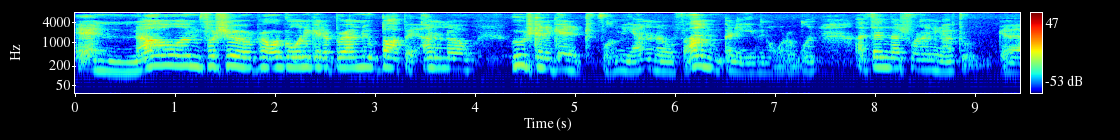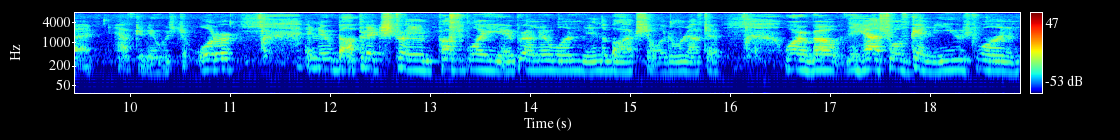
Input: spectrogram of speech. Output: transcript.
And now I'm for sure probably going to get a brand new Bop It. I don't know who's going to get it for me. I don't know if I'm going to even order one. I think that's what I'm going to have to uh, have to do is to order a new Bop It Extreme, possibly a brand new one in the box so I don't have to worry about the hassle of getting a used one and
